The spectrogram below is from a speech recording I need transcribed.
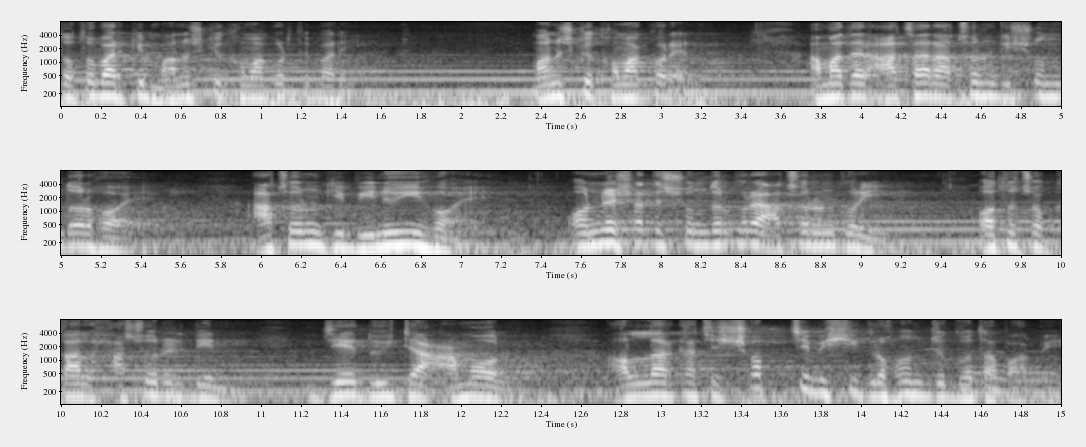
ততবার কি মানুষকে ক্ষমা করতে পারি? মানুষকে ক্ষমা করেন। আমাদের আচার আচরণ কি সুন্দর হয়, আচরণ কি বিনয়ী হয়, অন্যের সাথে সুন্দর করে আচরণ করি। অথচ কাল হাসুরের দিন যে দুইটা আমল আল্লাহর কাছে সবচেয়ে বেশি গ্রহণযোগ্যতা পাবে,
